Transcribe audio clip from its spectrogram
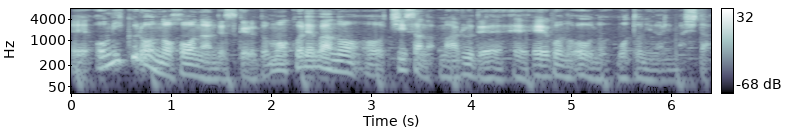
えオミクロンの方なんですけれどもこれはあの小さな丸で、え英語の O の元になりました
